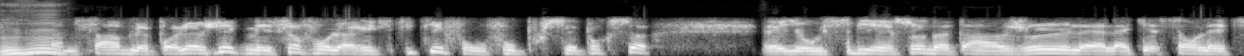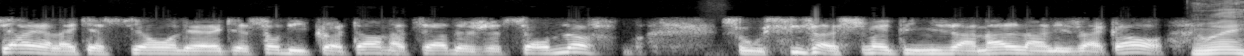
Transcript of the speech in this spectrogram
Mhm. Ça me semble pas logique, mais ça, faut leur expliquer, il faut, faut pousser pour ça. Euh, il y a aussi, bien sûr, notre enjeu, la, la question laitière, la question, la question des quotas en matière de gestion de l'offre. Ça aussi, ça a souvent été mis à mal dans les accords. Ouais.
